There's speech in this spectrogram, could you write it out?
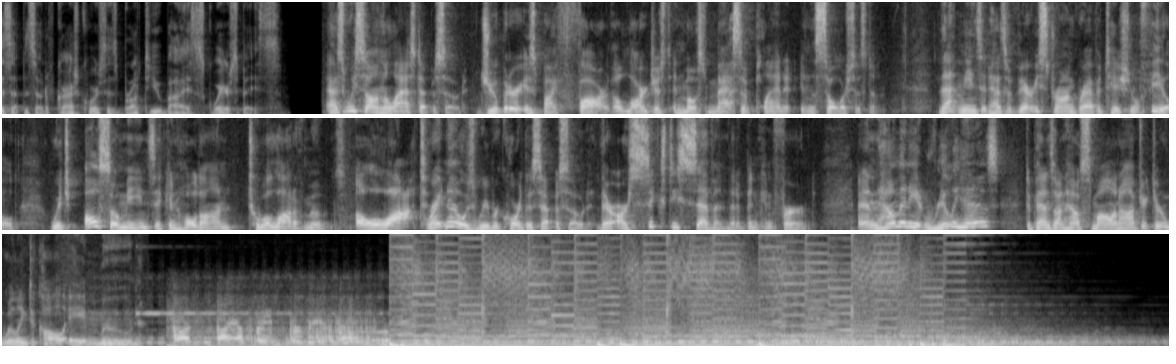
This episode of Crash Course is brought to you by Squarespace. As we saw in the last episode, Jupiter is by far the largest and most massive planet in the solar system. That means it has a very strong gravitational field, which also means it can hold on to a lot of moons. A lot! Right now, as we record this episode, there are 67 that have been confirmed. And how many it really has depends on how small an object you're willing to call a moon.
